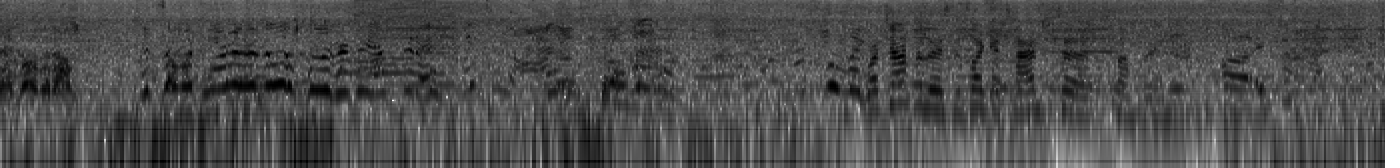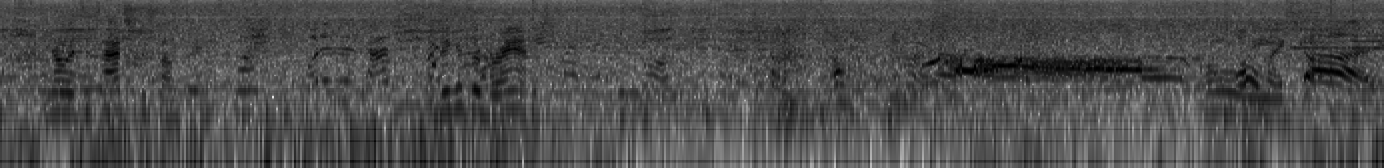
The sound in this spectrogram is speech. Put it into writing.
It's so much warmer than the we were yesterday. It's not. It's colder. Oh. Watch out for this. It's like attached to something. Uh, it's just No, it's attached to something. What? What is it attached To? I think it's a branch. Oh Holy my god.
